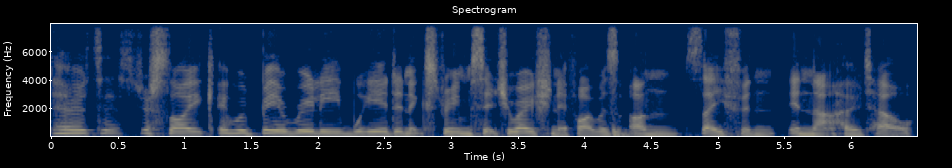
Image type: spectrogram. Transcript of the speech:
there's it's just like it would be a really weird and extreme situation if I was unsafe in in that hotel.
